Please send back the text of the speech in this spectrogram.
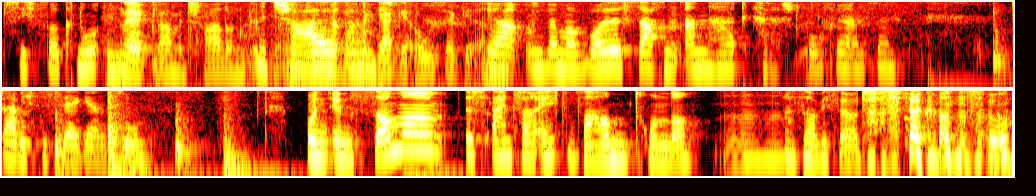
sich verknoten. Ja klar, mit Schal und Mit Schal ja, und- Jacke aus, Jacke an. Ja, und wenn man Wollsachen anhat, Katastrophe. Also, da habe ich sie sehr gern zu. Und im Sommer ist einfach echt warm drunter. Also habe ich sie auch da sehr gern zu.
